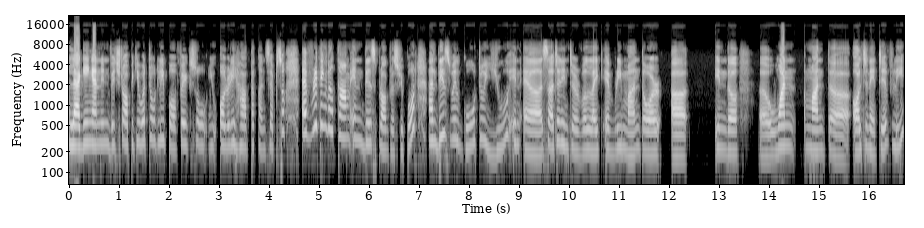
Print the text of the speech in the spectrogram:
lagging and in which topic you were totally perfect so you already have the concept. So everything will come in this progress report and this will go to you in a certain interval like every month or uh, in the uh, one month uh, alternatively.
